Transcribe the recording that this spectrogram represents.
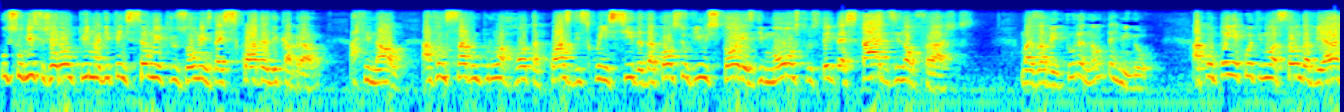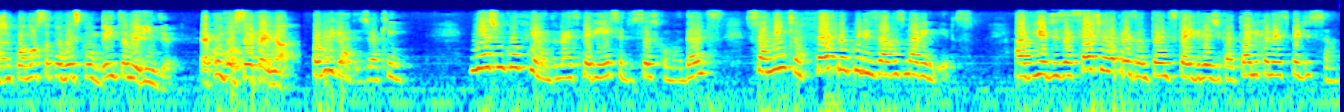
O sumiço gerou um clima de tensão entre os homens da esquadra de Cabral. Afinal, avançavam por uma rota quase desconhecida, da qual se ouviam histórias de monstros, tempestades e naufrágios. Mas a aventura não terminou. Acompanhe a continuação da viagem com a nossa correspondente ameríndia. É com você, Tainá. Obrigada, Joaquim. Mesmo confiando na experiência dos seus comandantes, somente a fé tranquilizava os marinheiros. Havia 17 representantes da Igreja Católica na expedição,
